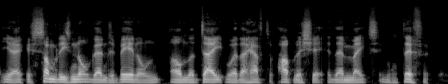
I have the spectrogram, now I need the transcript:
you know, if somebody's not going to be in on, on the date where they have to publish it, it then makes it more difficult.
